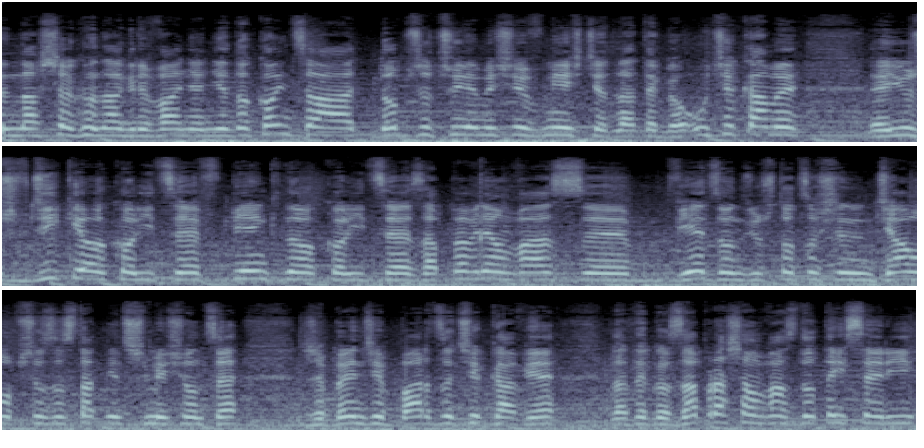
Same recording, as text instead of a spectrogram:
e, naszego nagrywania nie do końca dobrze czujemy się w mieście, dlatego uciekamy e, już w dzikie okolice, w piękne okolice. Zapewniam Was, wiedząc już to, co się działo przez ostatnie trzy miesiące, że będzie bardzo ciekawie, dlatego zapraszam Was do tej serii.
